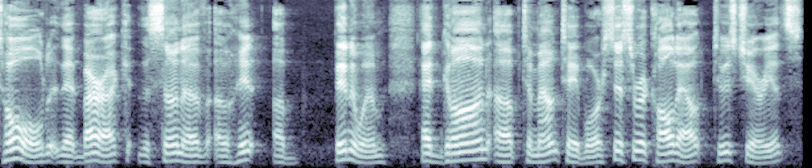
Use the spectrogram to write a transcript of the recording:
told that Barak, the son of Abinoam, had gone up to Mount Tabor, Sisera called out to his chariots,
